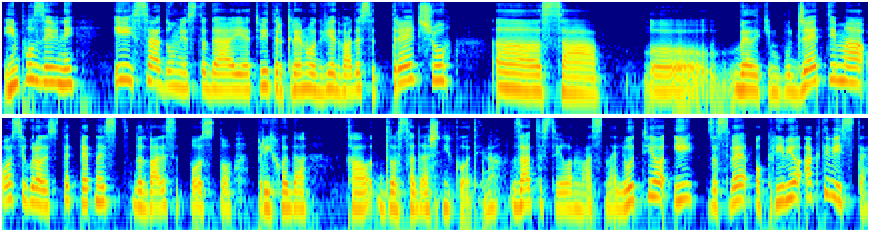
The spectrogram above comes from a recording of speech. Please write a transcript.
impulzivni i sad umjesto da je Twitter krenuo 2023. Uh, sa uh, velikim budžetima, osigurali su tek 15 do 20% prihoda kao dosadašnjih godina. Zato se Elon Musk naljutio i za sve okrivio aktiviste.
